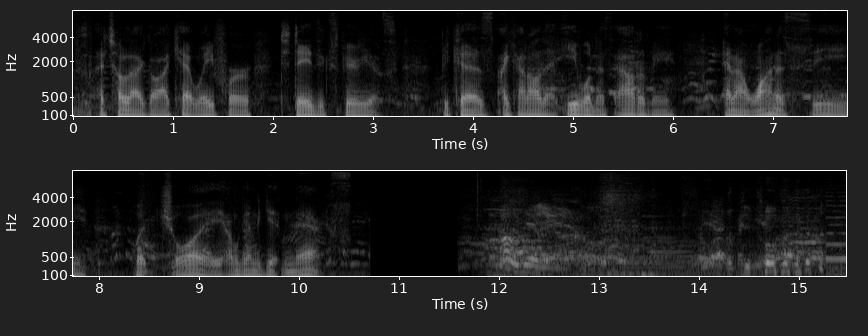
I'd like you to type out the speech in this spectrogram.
guys. I told her, I go, I can't wait for today's experience because I got all that evilness out of me and I want to see what joy I'm going to get next. Oh, yeah, yeah, yeah. Oh, yeah.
